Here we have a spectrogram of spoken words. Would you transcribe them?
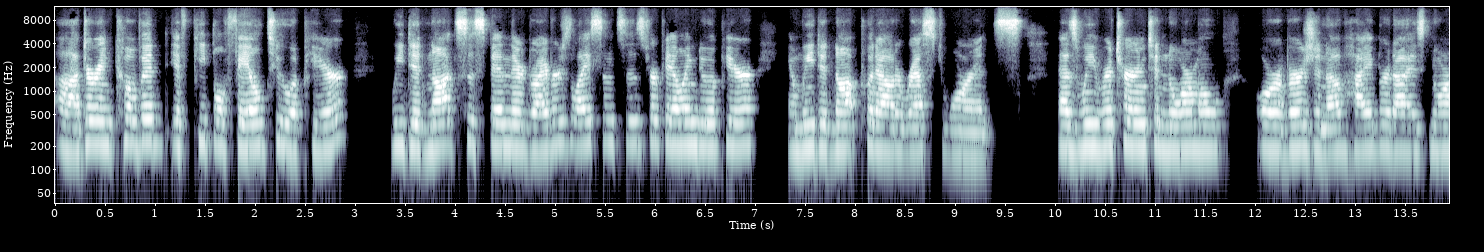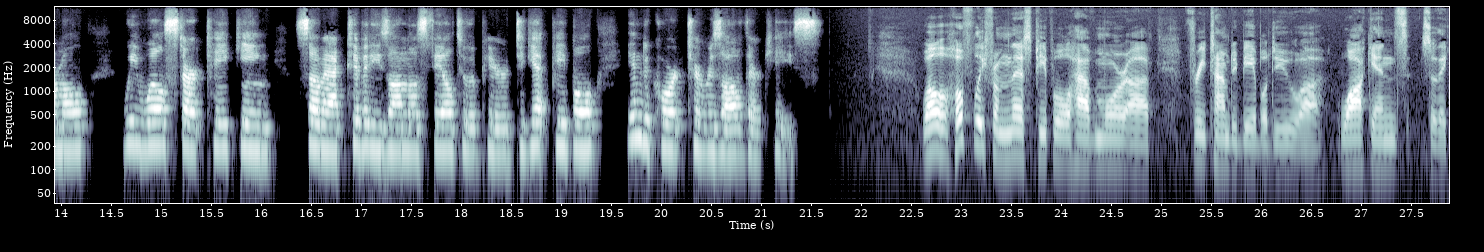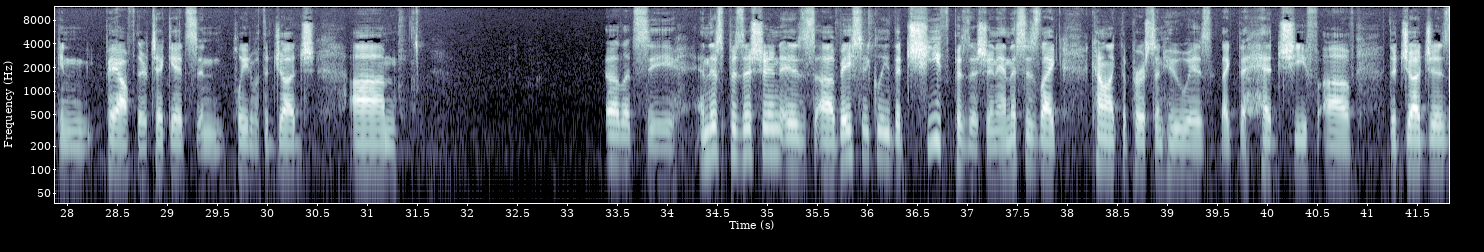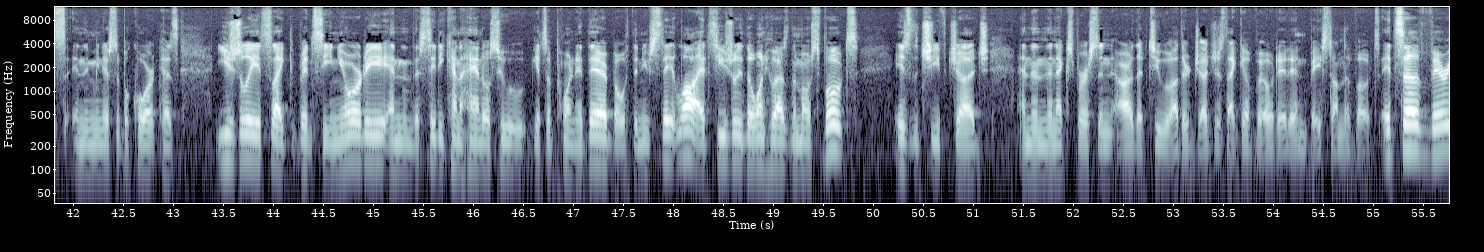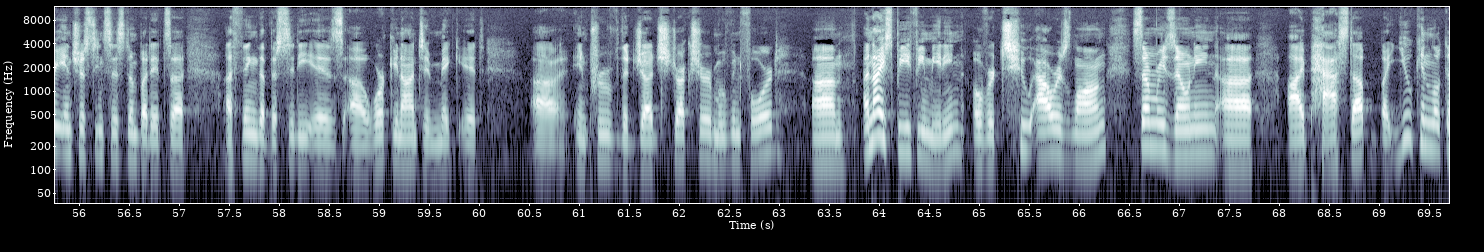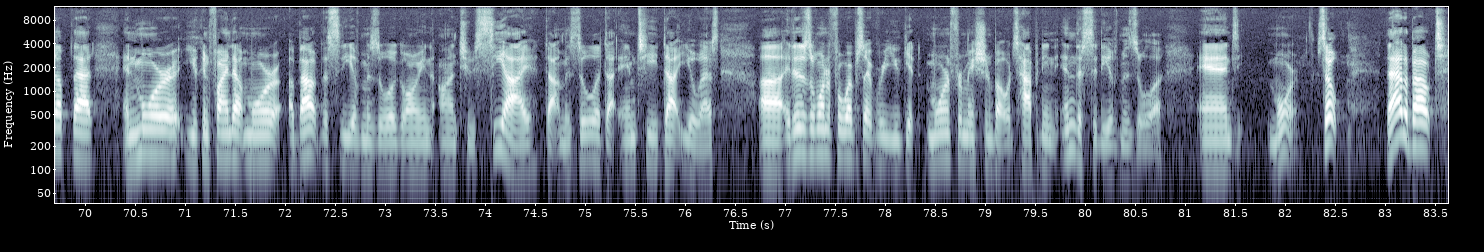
Uh, during covid if people failed to appear we did not suspend their driver's licenses for failing to appear and we did not put out arrest warrants. As we return to normal or a version of hybridized normal we will start taking some activities on those fail to appear to get people into court to resolve their case. Well, hopefully from this, people will have more uh, free time to be able to uh, walk-ins so they can pay off their tickets and plead with the judge. Um, uh, let's see. And this position is uh, basically the chief position, and this is like kind of like the person who is like the head chief of the judges in the municipal court because usually it's like been seniority and then the city kind of handles who gets appointed there but with the new state law it's usually the one who has the most votes is the chief judge and then the next person are the two other judges that get voted in based on the votes. It's a very interesting system but it's a, a thing that the city is uh, working on to make it uh, improve the judge structure moving forward um, a nice beefy meeting over two hours long some rezoning uh, I passed up, but you can look up that and more. You can find out more about the city of Missoula going on to ci.missoula.mt.us. Uh, it is a wonderful website where you get more information about what's happening in the city of Missoula and more. So that about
